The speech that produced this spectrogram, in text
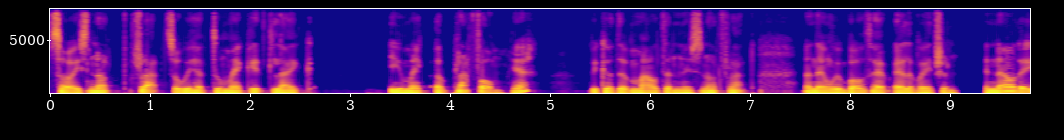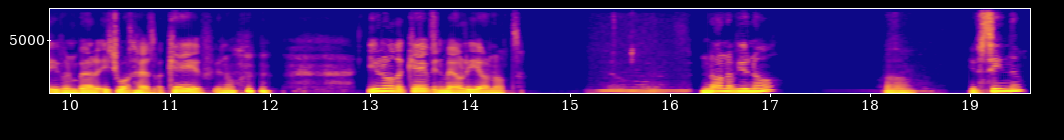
so it's not flat. So we have to make it like you make a platform, yeah, because the mountain is not flat, and then we both have elevation. And now they're even better. Each one has a cave, you know. you know the cave in Miaoli or not? No. None of you know? Oh. You've seen them?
